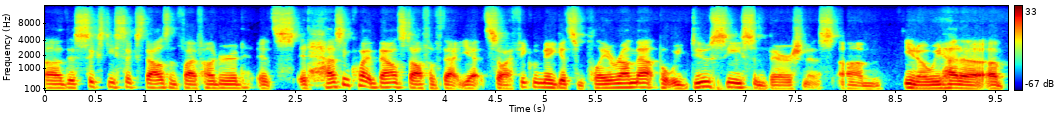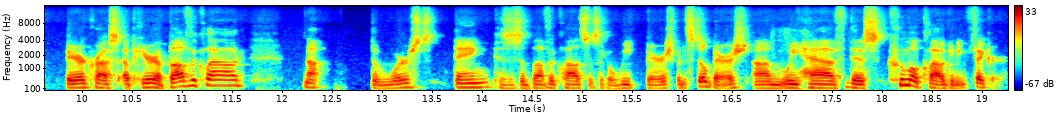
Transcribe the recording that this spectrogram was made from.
Uh, this 66,500. It's it hasn't quite bounced off of that yet, so I think we may get some play around that. But we do see some bearishness. Um, you know, we had a, a bear cross up here above the cloud. Not the worst thing because it's above the cloud, so it's like a weak bearish, but it's still bearish. Um, we have this Kumo cloud getting thicker,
